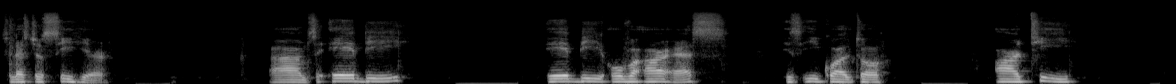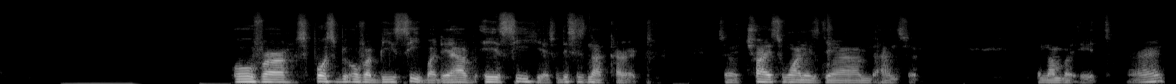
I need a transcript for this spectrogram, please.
So let's just see here. Um, so AB, AB over RS is equal to RT over, supposed to be over BC, but they have AC here, so this is not correct. So choice one is the, um, the answer for number eight, all right?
